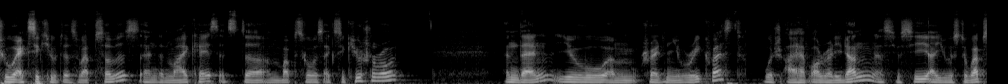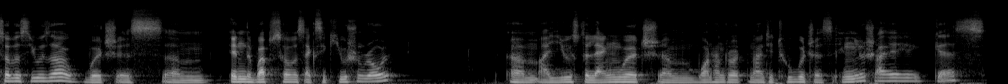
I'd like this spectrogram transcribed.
to execute this web service. And in my case, it's the um, web service execution role. And then you um, create a new request, which I have already done. As you see, I use the web service user, which is um, in the web service execution role. Um, I use the language um, 192, which is English, I guess.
